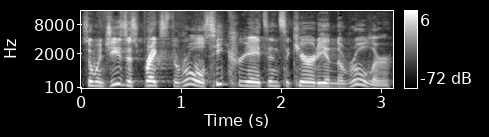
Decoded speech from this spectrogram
So when Jesus breaks the rules, he creates insecurity in the ruler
